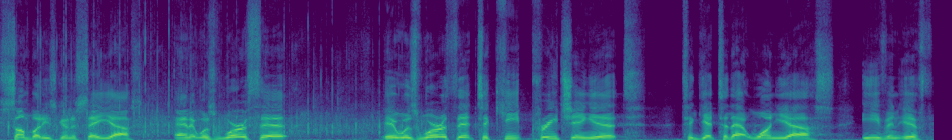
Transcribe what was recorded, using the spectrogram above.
somebody's going to say yes. And it was worth it. It was worth it to keep preaching it to get to that one yes, even if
